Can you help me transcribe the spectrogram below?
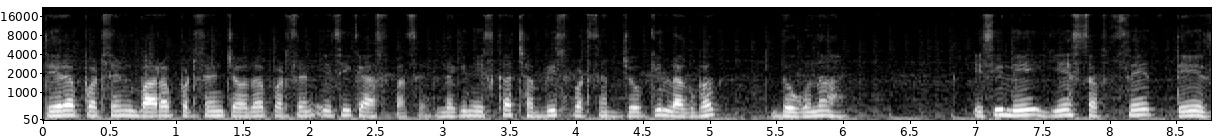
13 परसेंट, बारह परसेंट, चौदह परसेंट इसी के आसपास है। लेकिन इसका 26 परसेंट जो कि लगभग दोगुना है। इसीलिए ये सबसे तेज़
